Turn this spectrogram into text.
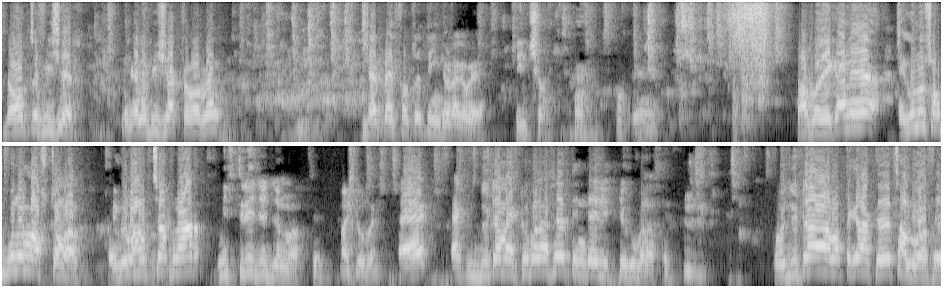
এটা হচ্ছে ফিশের। এখানে ফিশ রাখতে পারবেন। এটার প্রাইস হচ্ছে তিনশো টাকা ভাইয়া। তিনশো। হ্যাঁ। ওকে তারপর এখানে এগুলো সবগুলো নষ্ট মাল এগুলো হচ্ছে আপনার মিস্ত্রিজির জন্য আছে। মাইক্রোওভেন এক এক দুইটা মাইক্রোওভেন আছে তিনটা ইলেকট্রিক ওভেন আছে। ওই দুইটা আমার থেকে রাখতে চালু আছে।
